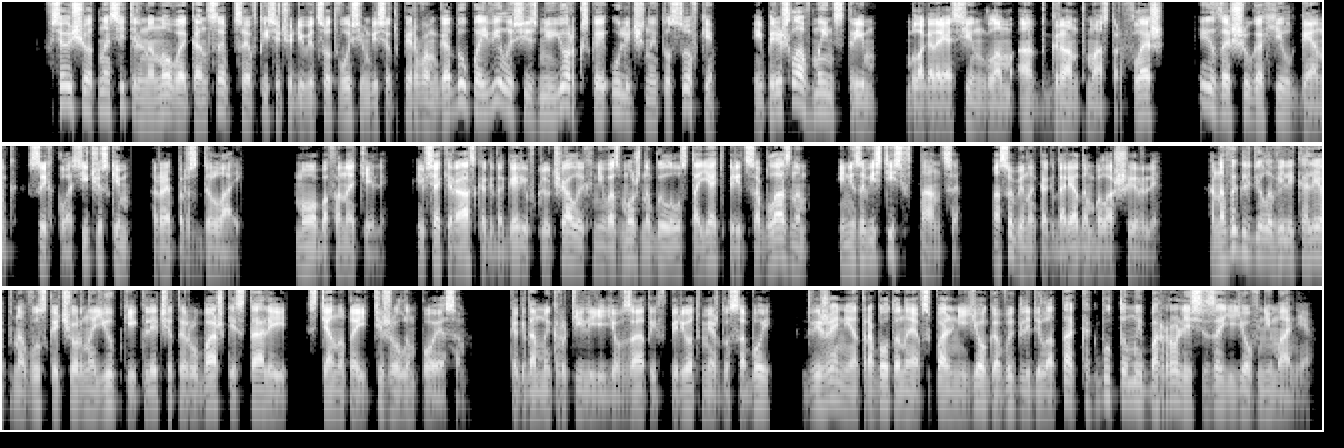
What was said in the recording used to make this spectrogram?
Все еще относительно новая концепция в 1981 году появилась из нью-йоркской уличной тусовки и перешла в мейнстрим благодаря синглам от Grandmaster Flash и The Sugar Hill Gang с их классическим Rapper's Delight. Мы оба фанатели, и всякий раз, когда Гэри включал их, невозможно было устоять перед соблазном и не завестись в танце, особенно когда рядом была Ширли. Она выглядела великолепно в узкой черной юбке и клетчатой рубашке с талией, стянутой тяжелым поясом. Когда мы крутили ее взад и вперед между собой, движение, отработанное в спальне йога, выглядело так, как будто мы боролись за ее внимание.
